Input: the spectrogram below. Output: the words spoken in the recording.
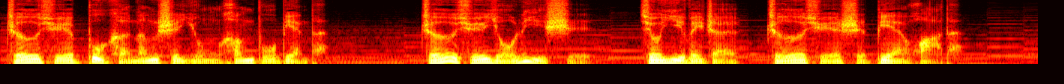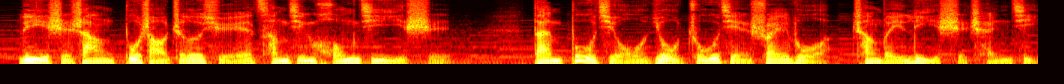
哲学不可能是永恒不变的。哲学有历史，就意味着哲学是变化的。历史上不少哲学曾经红极一时，但不久又逐渐衰落，成为历史沉寂。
